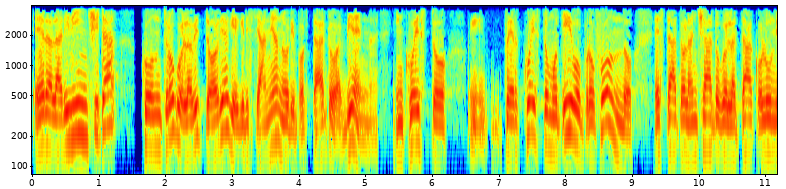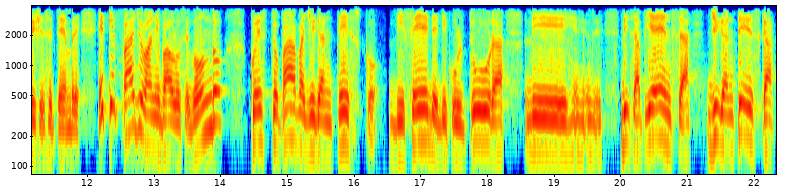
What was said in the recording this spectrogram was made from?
era la rivincita contro quella vittoria che i cristiani hanno riportato a Vienna. Questo, per questo motivo profondo è stato lanciato quell'attacco l'11 settembre. E che fa Giovanni Paolo II? Questo Papa gigantesco di fede, di cultura, di, di sapienza gigantesca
